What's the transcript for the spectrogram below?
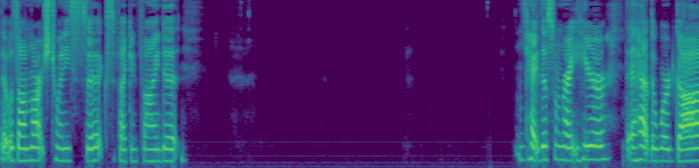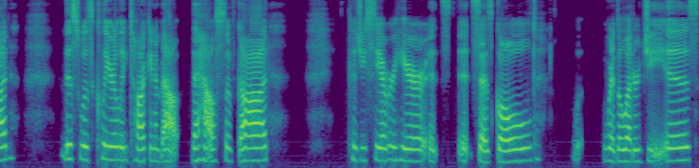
that was on March 26, if I can find it. Okay, this one right here that had the word God. This was clearly talking about the house of God because you see over here it's it says gold where the letter G is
